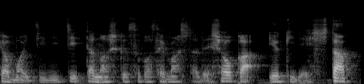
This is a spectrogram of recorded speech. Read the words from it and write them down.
今日も一日楽しく過ごせましたでしょうか？ゆきでした。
